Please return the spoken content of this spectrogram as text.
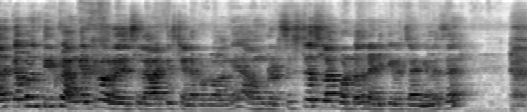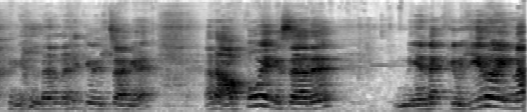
அதுக்கப்புறம் திருப்பி அங்கே இருக்கிற ஒரு சில ஆர்டிஸ்ட் என்ன பண்ணுவாங்க அவங்களோட சிஸ்டர்ஸ்லாம் கொண்டு வந்து நடிக்க வச்சாங்கல்ல சார்? எல்லோரும் நடிக்க வச்சாங்க. ஆனால் அப்போவும் எங்கள் சார் எனக்கு ஹீரோயின்னா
